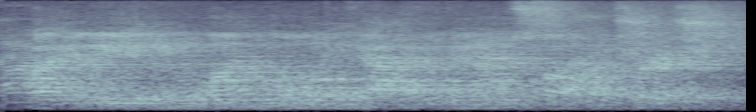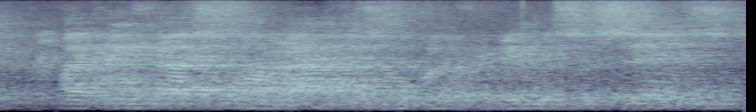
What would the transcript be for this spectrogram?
I believe in one holy Catholic and Apostolic Church. I confess one baptism for the forgiveness of sins,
